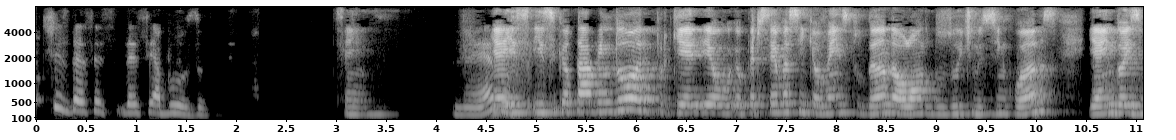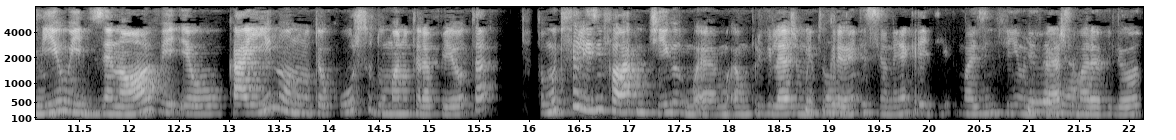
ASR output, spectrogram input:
antes desse, desse abuso. Sim. Né? E é isso, isso que eu estava em dor, porque eu, eu percebo assim que eu venho estudando ao longo dos últimos cinco anos, e aí em 2019 eu caí no, no teu curso do humanoterapeuta. Estou muito feliz em falar contigo, é, é um privilégio que muito bom. grande, assim, eu nem acredito, mas enfim, o que universo é legal. é maravilhoso.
